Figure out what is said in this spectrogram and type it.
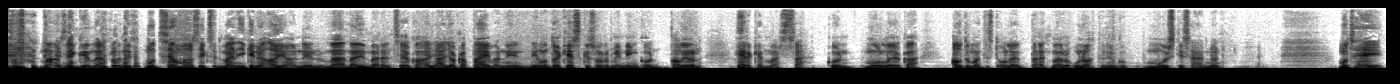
prosenttia. Mä oon siinä 10 prosenttia, mutta se on vaan siksi, että mä en ikinä aja, niin mä, mä ymmärrän, että se, joka ajaa joka päivä, niin niillä on tuo keskisormi niin kuin paljon herkemmässä kuin mulla, joka automaattisesti olettaa, että mä oon unohtanut jonkun muistisäännön. Mutta hei,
